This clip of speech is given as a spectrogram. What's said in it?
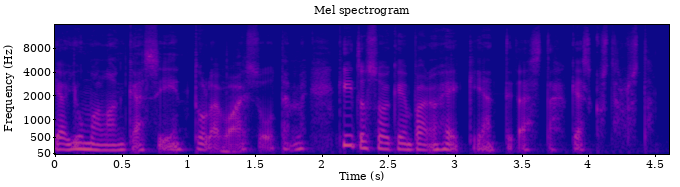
ja Jumalan käsiin tulevaisuutemme. Kiitos oikein paljon Heikki Jäntti tästä keskustelusta.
